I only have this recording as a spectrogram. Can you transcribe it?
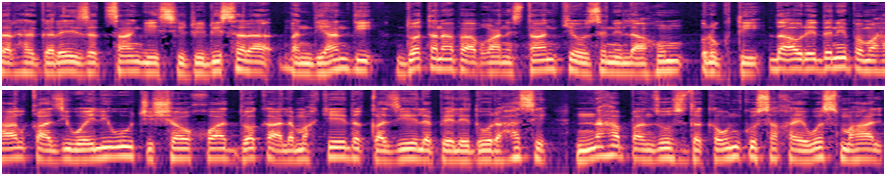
ترهګرۍ ضد څانګې سي ټي ډي سره بندیان دي دوه تنه په افغانستان کې او ځینې لا هم ورک دي د اورېدنې په مهال قاضي ویلي وو چې شاوخوا دوه کاله مخکې د قضیې له پیلېدو راهسې نهه پنځوس زده کوونکو څخه یې اوسمهال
